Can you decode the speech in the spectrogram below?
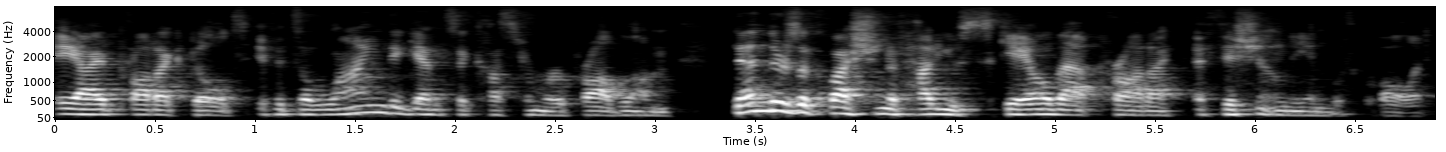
AI product built, if it's aligned against a customer problem, then there's a question of how do you scale that product efficiently and with quality.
